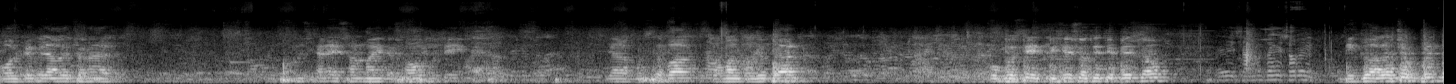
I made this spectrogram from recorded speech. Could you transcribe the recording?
গোল টেবিল আলোচনার অনুষ্ঠানে সম্মানিত সভাপতি, যারা মুস্তফা কামাল মজুমদার উপস্থিত বিশেষ অতিথিবৃন্দ, বিজ্ঞ আলোচক বৃন্দ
